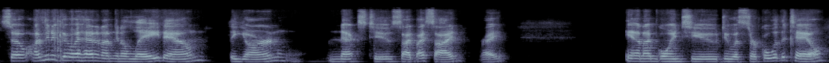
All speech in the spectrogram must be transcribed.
So I'm going to go ahead and I'm going to lay down the yarn next to side by side, right? And I'm going to do a circle with a tail.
